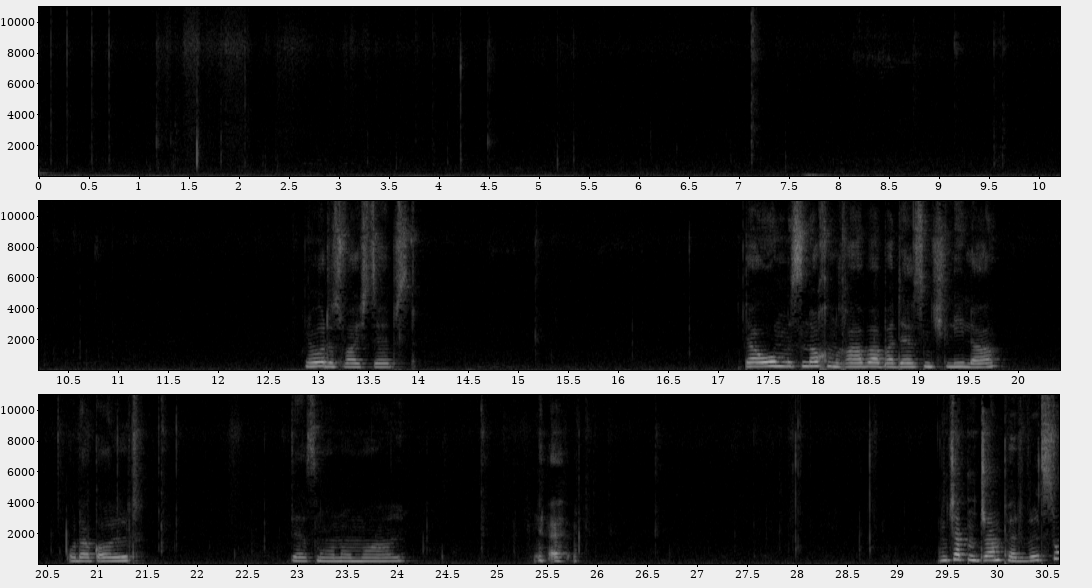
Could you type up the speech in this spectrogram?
Nur, das war ich selbst. Da oben ist noch ein Rabe, aber der ist nicht lila. Oder Gold. Der ist nur normal. ich habe ein Jump Pad. Willst du?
